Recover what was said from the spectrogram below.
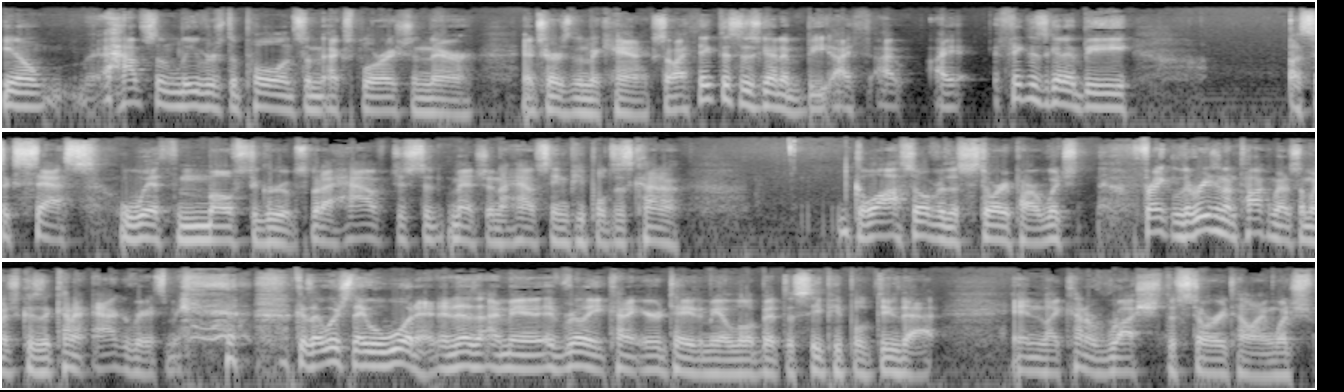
you know, have some levers to pull and some exploration there in terms of the mechanics. So I think this is going to be, I, I, I think this is going to be a success with most groups. But I have just to mention, I have seen people just kind of gloss over the story part, which, frankly, the reason I'm talking about it so much is because it kind of aggravates me. Because I wish they wouldn't. It doesn't. I mean, it really kind of irritated me a little bit to see people do that and like kind of rush the storytelling, which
